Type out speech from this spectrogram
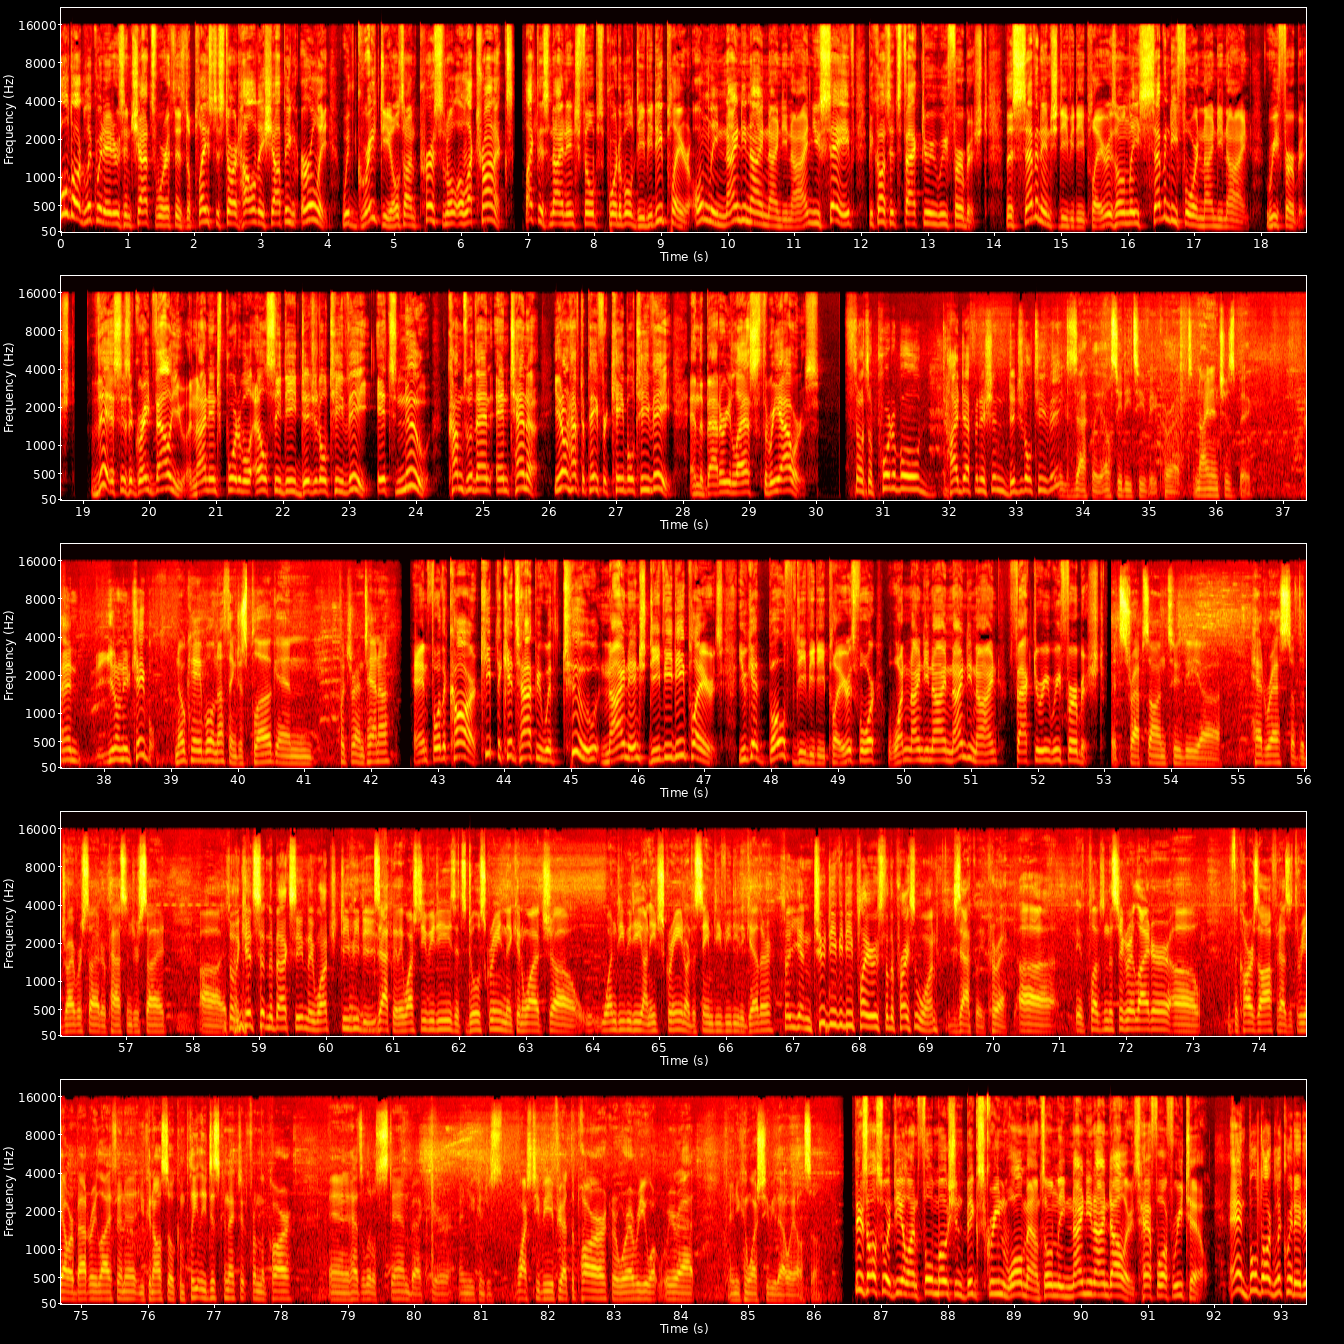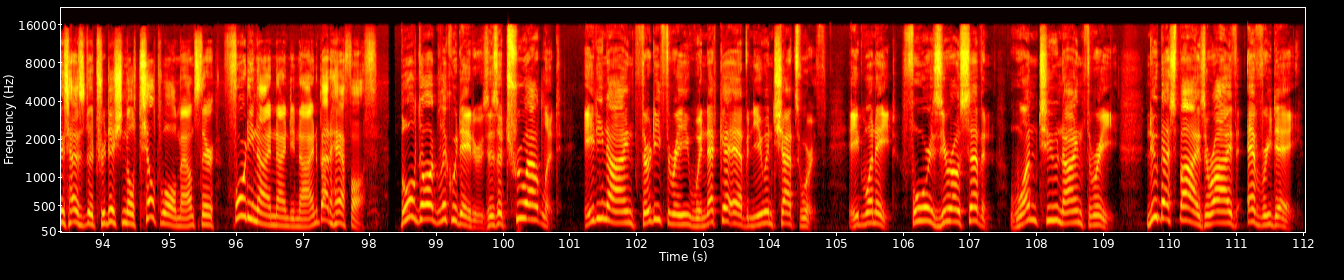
Bulldog Liquidators in Chatsworth is the place to start holiday shopping early with great deals on personal electronics. Like this 9 inch Philips portable DVD player, only $99.99. You save because it's factory refurbished. The 7 inch DVD player is only $74.99 refurbished. This is a great value a 9 inch portable LCD digital TV. It's new comes with an antenna. You don't have to pay for cable TV, and the battery lasts three hours. So it's a portable, high definition digital TV? Exactly, LCD TV, correct. Nine inches big. And you don't need cable? No cable, nothing. Just plug and put your antenna. And for the car, keep the kids happy with two 9 inch DVD players. You get both DVD players for $199.99 factory refurbished. It straps on to the uh, headrest of the driver's side or passenger side. Uh, so the kids sit in the back seat and they watch DVDs. Exactly, they watch DVDs. It's dual screen. They can watch uh, one DVD on each screen or the same DVD together. So you're getting two DVD players for the price of one. Exactly, correct. Uh, it plugs in the cigarette lighter. Uh, if the car's off, it has a three-hour battery life in it. You can also completely disconnect it from the car, and it has a little stand back here, and you can just watch TV if you're at the park or wherever you where you're at, and you can watch TV that way also. There's also a deal on full motion big screen wall mounts, only $99, half off retail. And Bulldog Liquidators has the traditional tilt wall mounts. They're $49.99, about half off. Bulldog Liquidators is a true outlet. 8933 Winnetka Avenue in Chatsworth. 818 407 1293. New Best Buys arrive every day.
